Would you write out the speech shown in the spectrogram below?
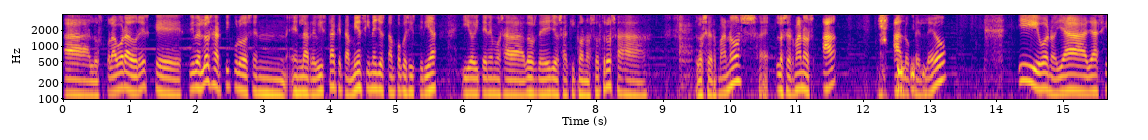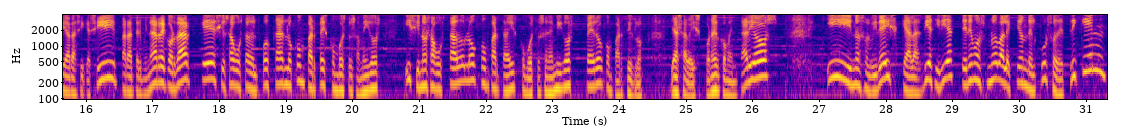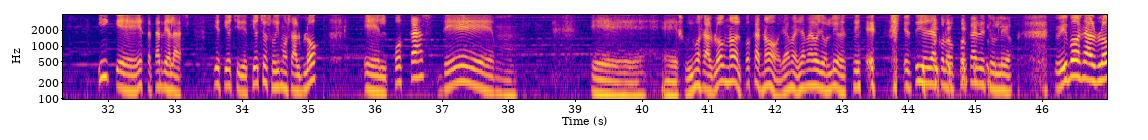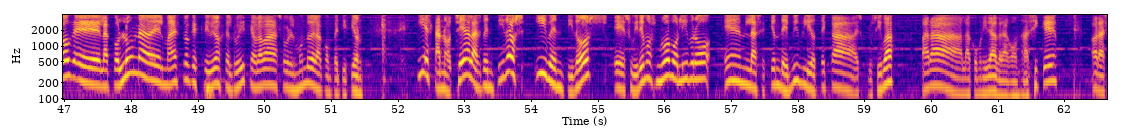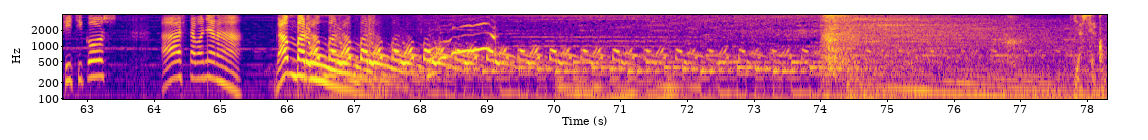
a los colaboradores que escriben los artículos en, en la revista que también sin ellos tampoco existiría. Y hoy tenemos a dos de ellos aquí con nosotros a los hermanos eh, los hermanos A a López Leo y bueno, ya, ya sí, ahora sí que sí. Para terminar, recordar que si os ha gustado el podcast, lo compartáis con vuestros amigos. Y si no os ha gustado, lo compartáis con vuestros enemigos, pero compartirlo. Ya sabéis, poner comentarios. Y no os olvidéis que a las 10 y 10 tenemos nueva lección del curso de Tricking. Y que esta tarde a las 18 y 18 subimos al blog el podcast de eh, eh, subimos al blog, no, el podcast no, ya me, hago yo un lío, estoy, yo ya con los podcasts hecho un lío. Subimos al blog eh, la columna del maestro que escribió Ángel Ruiz que hablaba sobre el mundo de la competición. Y esta noche a las 22 y 22 eh, subiremos nuevo libro en la sección de biblioteca exclusiva para la comunidad Dragon. Así que, ahora sí chicos, hasta mañana. Gámbaro. Ya sé cómo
